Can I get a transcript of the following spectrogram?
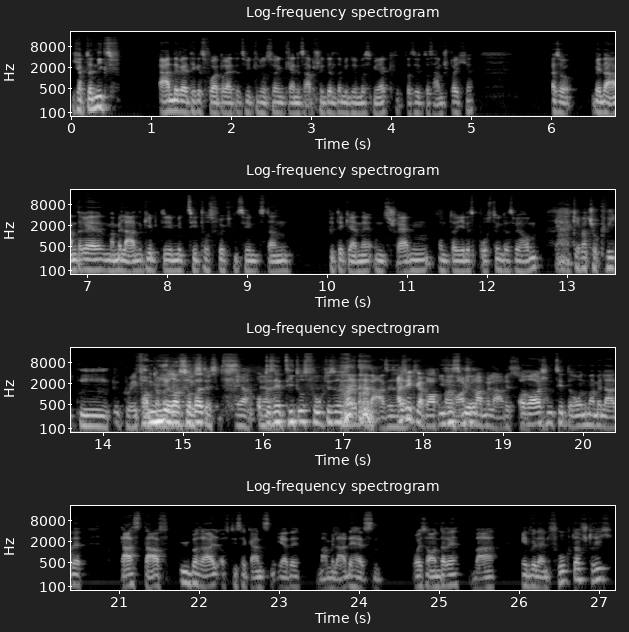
Ich habe da nichts anderwertiges vorbereitet, wirklich nur so ein kleines Abschnitt, damit ich es merke, dass ich das anspreche. Also, wenn da andere Marmeladen gibt, die mit Zitrusfrüchten sind, dann bitte gerne uns schreiben unter jedes Posting, das wir haben. Ja, gehen wir schon Quitten, Grapefruit. Von mir aus, aber das- ja, ob ja. das eine Zitrusfrucht ist oder nicht, ich weiß es Also ich nicht. glaube auch, Orangenmarmelade ist so. Orangen, Zitronenmarmelade, das darf überall auf dieser ganzen Erde Marmelade heißen. Alles andere war entweder ein Fruchtaufstrich,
